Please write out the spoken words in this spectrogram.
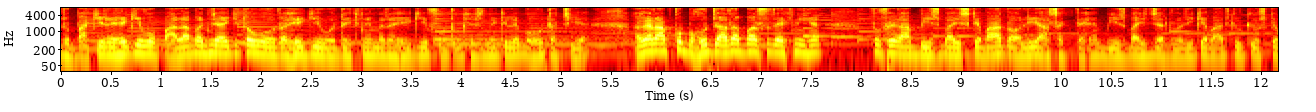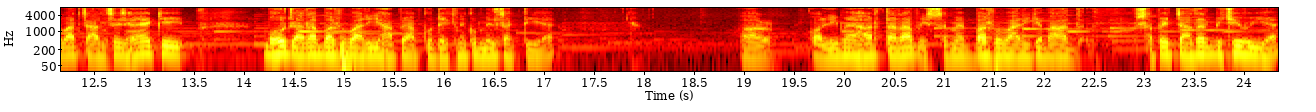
जो बाकी रहेगी, वो पाला बन जाएगी तो वो रहेगी, वो देखने में रहेगी। फ़ोटो खींचने के लिए बहुत अच्छी है। अगर आपको बहुत ज़्यादा बर्फ़ देखनी है तो फिर आप 20-22 के बाद ओली आ सकते हैं। 20-22 जनवरी के बाद, क्योंकि उसके बाद चांसेज हैं कि बहुत ज़्यादा बर्फ़बारी यहाँ पे आपको देखने को मिल सकती है। और ओली में हर तरफ़ इस समय बर्फ़बारी के बाद सफ़ेद चादर बिछी हुई है।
